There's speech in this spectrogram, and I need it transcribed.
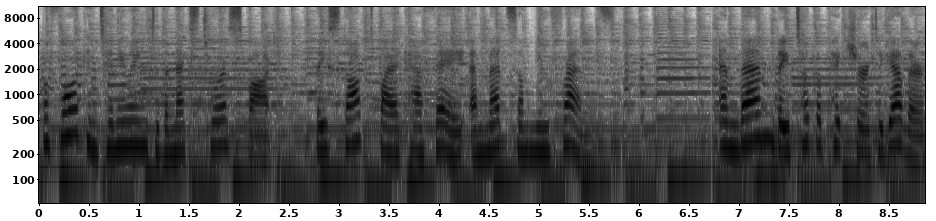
Before continuing to the next tourist spot, they stopped by a cafe and met some new friends. And then they took a picture together.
